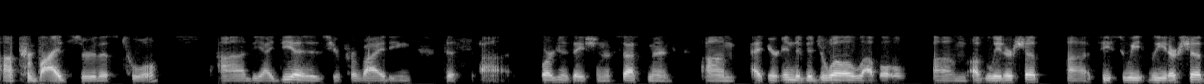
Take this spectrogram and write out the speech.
uh, provides through this tool. Uh, the idea is you're providing this uh, organization assessment um, at your individual level um, of leadership, uh, C-suite leadership,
